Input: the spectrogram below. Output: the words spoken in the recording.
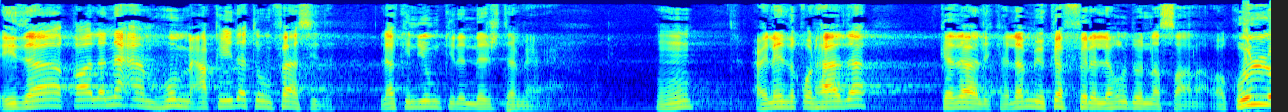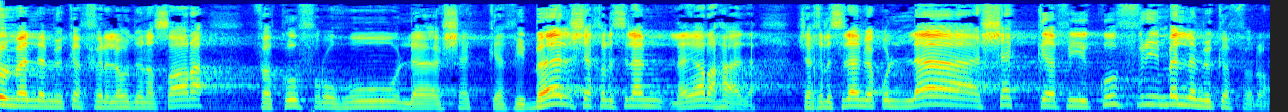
إذا قال نعم هم عقيدة فاسدة لكن يمكن أن نجتمع. حينئذ نقول هذا كذلك لم يكفر اليهود والنصارى. وكل من لم يكفر اليهود والنصارى فكفره لا شك في بل شيخ الإسلام لا يرى هذا. شيخ الإسلام يقول لا شك في كفر من لم يكفرهم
